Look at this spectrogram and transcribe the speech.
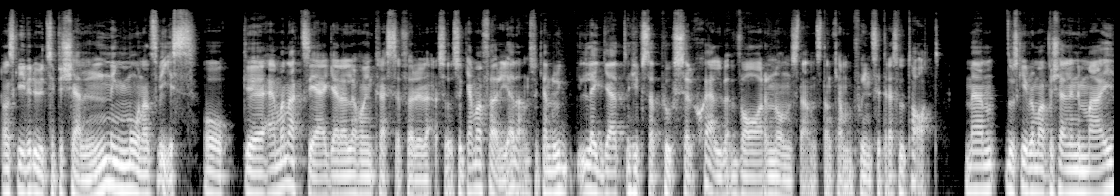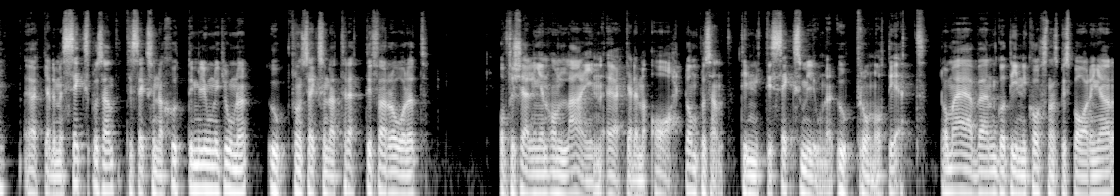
de skriver ut sin försäljning månadsvis och eh, är man aktieägare eller har intresse för det där så, så kan man följa den. Så kan du lägga ett hyfsat pussel själv var någonstans de kan få in sitt resultat. Men då skriver de att försäljningen i maj ökade med 6% till 670 miljoner kronor. Upp från 630 förra året. Och försäljningen online ökade med 18% till 96 miljoner. Upp från 81. De har även gått in i kostnadsbesparingar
